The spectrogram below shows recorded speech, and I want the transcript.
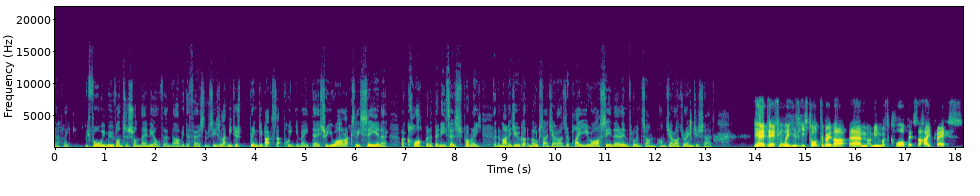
Definitely before we move on to Sunday in the Old Firm Derby, the first of the season, let me just bring you back to that point you made there. So you are actually seeing a, a Klopp and a Benitez, probably the manager who got the most out of Gerrard as a player. You are seeing their influence on, on Gerrard's Rangers side. Yeah, definitely. He's, he's talked about that. Um, I mean, with Klopp, it's the high press.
